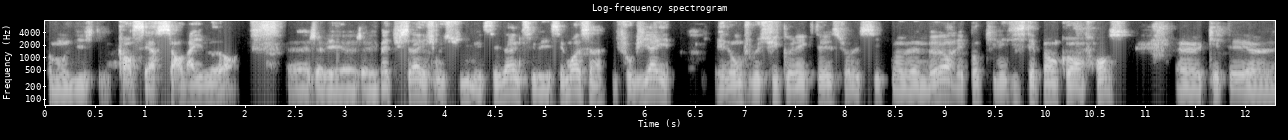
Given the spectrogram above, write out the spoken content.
comme on dit, cancer survivor. Euh, j'avais, euh, j'avais battu ça et je me suis dit, mais c'est dingue, c'est, c'est moi ça, il faut que j'y aille. Et donc, je me suis connecté sur le site Movember, à l'époque qui n'existait pas encore en France, euh, qui était euh,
